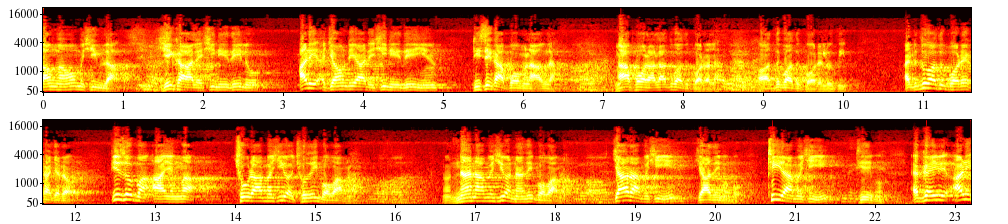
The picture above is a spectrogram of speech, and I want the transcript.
လောင်ငံရောမရှိဘူးလားရိတ်ခါလည်းရှိနေသေးလို့အဲ့ဒီအကြောင်းတရားတွေရှိနေသေးရင်ဒီစိတ်ကပေါ်မလာဘူးလားငါပေါ်လာလားသူ့ဘာသူပေါ်လာလားဟောသူ့ဘာသူပေါ်တယ်လို့သိအဲ့ဒါသူ့ဘာသူပေါ်တဲ့ခါကျတော့ပြစ္ဆုတ်ပံအာယုံကချိုတာမရှိတော့ချိုစိတ်ပေါ်ပါမလားနော်နာနာမရှိတော့နာစိတ်ပေါ်ပါမလားကြားတာမရှိရင်ကြားစိတ်မပေါ် ထိတာမရှိရင်ထိစိတ်မပေါ်အကယ်၍အဲ့ဒီ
